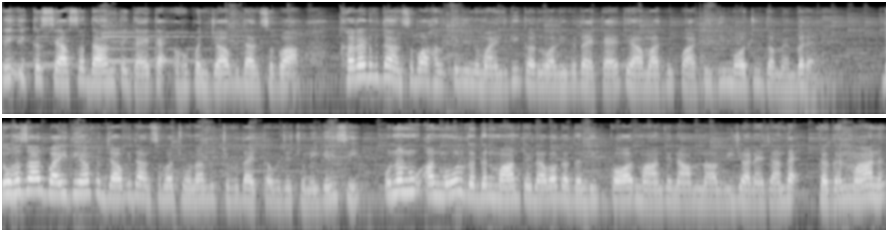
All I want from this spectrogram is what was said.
ਦੇ ਇੱਕ ਸਿਆਸਤਦਾਨ ਤੇ ਗਾਇਕ ਹੈ। ਉਹ ਪੰਜਾਬ ਵਿਧਾਨ ਸਭਾ, ਖਰੜ ਵਿਧਾਨ ਸਭਾ ਹਲਕੇ ਦੀ ਨੁਮਾਇੰਦਗੀ ਕਰਨ ਵਾਲੀ ਵਿਧਾਇਕ ਹੈ ਤੇ ਆਮ ਆਦਮੀ ਪਾਰਟੀ ਦੀ ਮੌਜੂਦਾ ਮੈਂਬਰ ਹੈ। 2022 ਦੀਆਂ ਪੰਜਾਬ ਵਿਧਾਨ ਸਭਾ ਚੋਣਾਂ ਵਿੱਚ ਵਿਧਾਇਕਾ ਵਜੋਂ ਚੁਣੀ ਗਈ ਸੀ। ਉਹਨਾਂ ਨੂੰ ਅਨਮੋਲ ਗਗਨ ਮਾਨ ਤੋਂ ਇਲਾਵਾ ਗਗਨਦੀਪ ਕੌਰ ਮਾਨ ਦੇ ਨਾਮ ਨਾਲ ਵੀ ਜਾਣਿਆ ਜਾਂਦਾ ਹੈ। ਗਗਨ ਮਾਨ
